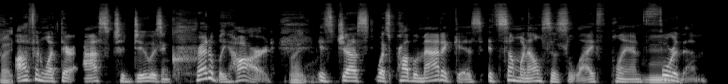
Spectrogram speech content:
right. often what they're asked to do is incredibly hard right. it's just what's problematic is it's someone else's life plan mm. for them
